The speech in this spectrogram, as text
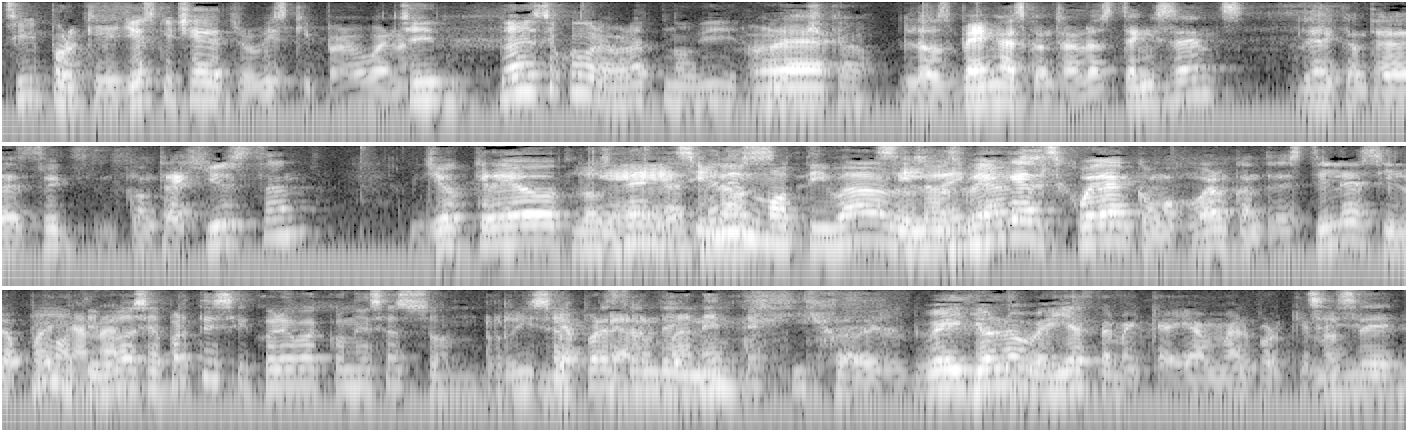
Sí, porque yo escuché de Trubisky, pero bueno. Sí, no, este juego la verdad no vi Ahora, Chicago. los Bengals contra los Texans, eh, contra, contra Houston. Yo creo Los que Bengals, si vienen los, motivados si los Bengals. Bengals juegan como jugaron contra Steelers, sí lo pueden motivados. Y ganar. aparte ese coreback con esa sonrisa Y están de permanente. hijo de güey, yo lo veía hasta me caía mal porque no sé.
